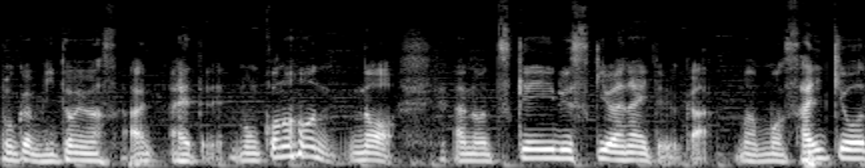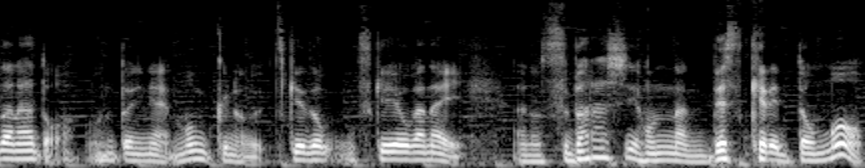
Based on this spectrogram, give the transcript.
僕は認めます。あえてね。もうこの本のあの付け入る隙はないというか、まあ、もう最強だなと。本当にね文句のつけどつけようがないあの素晴らしい本なんですけれども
